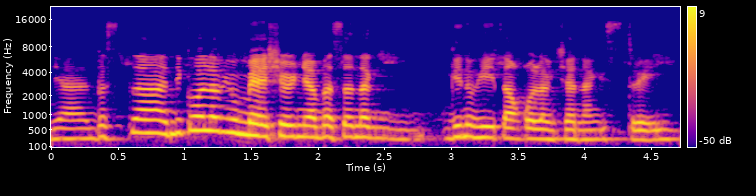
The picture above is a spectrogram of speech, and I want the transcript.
yan. Basta, hindi ko alam yung measure niya. Basta, nag, ginuhitan ko lang siya ng straight.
